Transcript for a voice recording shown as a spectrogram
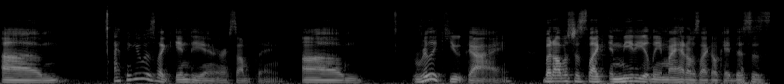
um, I think he was like Indian or something. Um, really cute guy, but I was just like immediately in my head I was like, okay, this is.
